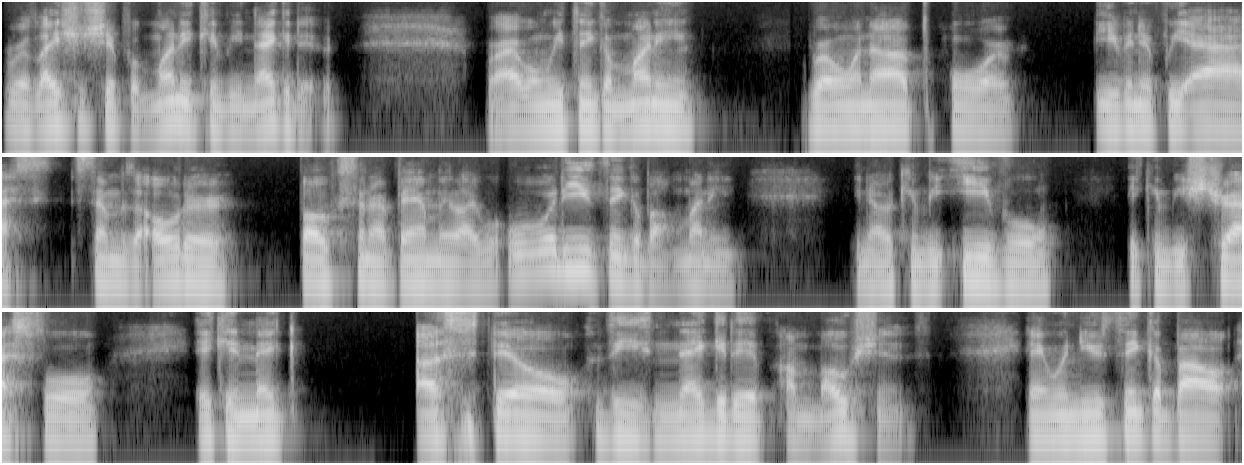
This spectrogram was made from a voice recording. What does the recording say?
relationship with money can be negative, right? When we think of money growing up, or even if we ask some of the older folks in our family, like, what do you think about money? You know, it can be evil, it can be stressful, it can make us feel these negative emotions. And when you think about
